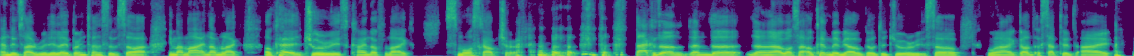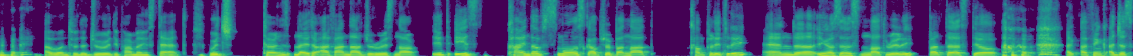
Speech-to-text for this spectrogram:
and it's like really labor intensive. So uh, in my mind, I'm like, okay, jewelry is kind of like small sculpture back then and uh, then i was like okay maybe i'll go to jewelry so when i got accepted i i went to the jewelry department instead which turns later i found out jewelry is not it is kind of small sculpture but not completely and uh, in a sense not really but uh, still I, I think i just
